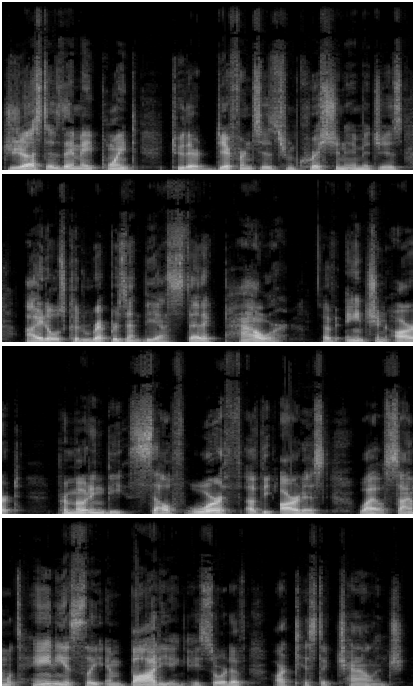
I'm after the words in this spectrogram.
Just as they may point to their differences from Christian images, idols could represent the aesthetic power of ancient art, promoting the self worth of the artist while simultaneously embodying a sort of artistic challenge.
